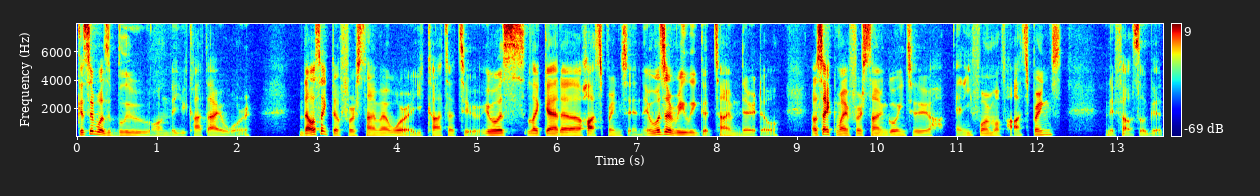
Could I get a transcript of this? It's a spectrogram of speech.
because it was blue on the yukata I wore. That was like the first time I wore a yukata too. It was like at a hot springs inn. It was a really good time there though. That was like my first time going to any form of hot springs, and it felt so good.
